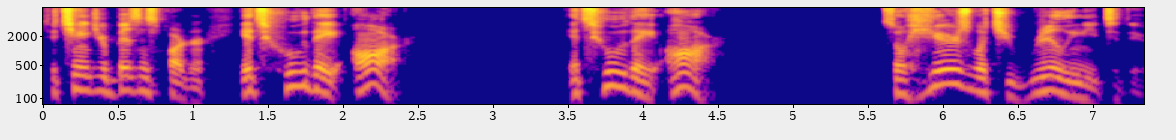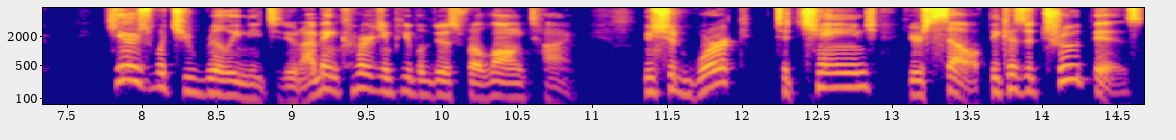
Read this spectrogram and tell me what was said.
to change your business partner, it's who they are. It's who they are. So here's what you really need to do. Here's what you really need to do. And I've been encouraging people to do this for a long time. You should work to change yourself because the truth is,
